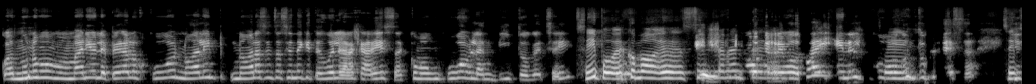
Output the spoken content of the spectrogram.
cuando uno como Mario le pega los cubos, no da la, no da la sensación de que te duele la cabeza, es como un cubo blandito, ¿cachai? Sí, pues es como simplemente... como que rebotáis en el cubo con tu cabeza. Sí, y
